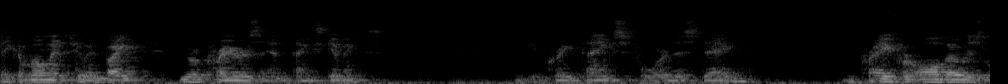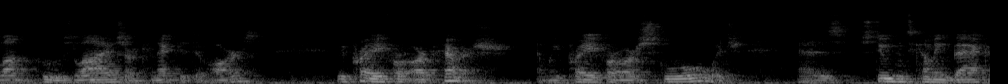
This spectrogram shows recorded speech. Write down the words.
Take a moment to invite your prayers and thanksgivings We give great thanks for this day. We pray for all those whose lives are connected to ours. We pray for our parish, and we pray for our school, which has students coming back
